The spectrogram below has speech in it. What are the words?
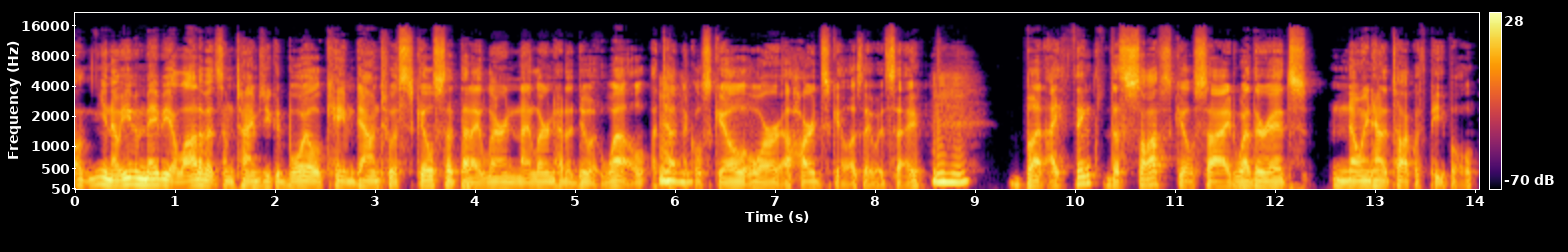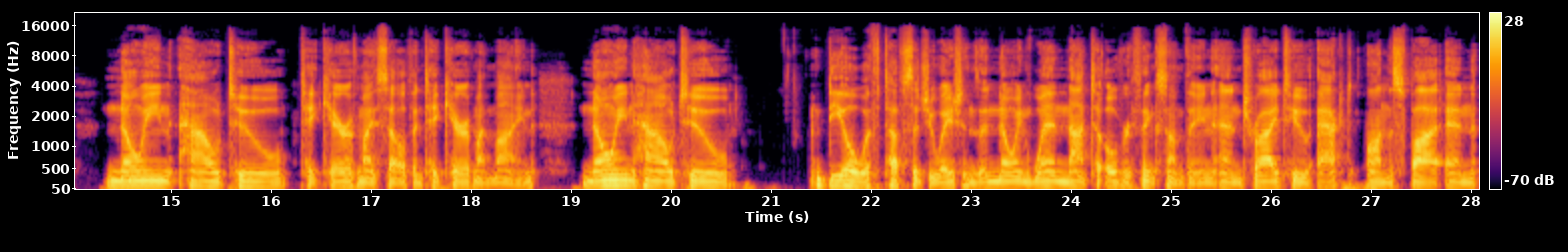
uh, You know, even maybe a lot of it sometimes you could boil came down to a skill set that I learned and I learned how to do it well, a Mhm. technical skill or a hard skill, as they would say Mm-hmm. But I think the soft skill side, whether it's knowing how to talk with people, knowing how to take care of myself and take care of my mind, knowing how to deal with tough situations and knowing when not to overthink something and try to act on the spot and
